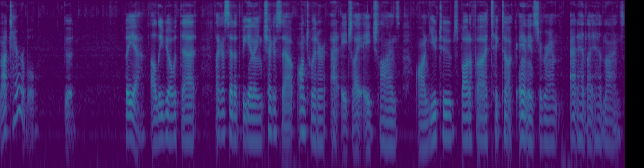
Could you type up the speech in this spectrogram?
Not terrible. Good. But yeah, I'll leave y'all with that. Like I said at the beginning, check us out on Twitter at HlightHlines, on YouTube, Spotify, TikTok, and Instagram at Headlight Headlines.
